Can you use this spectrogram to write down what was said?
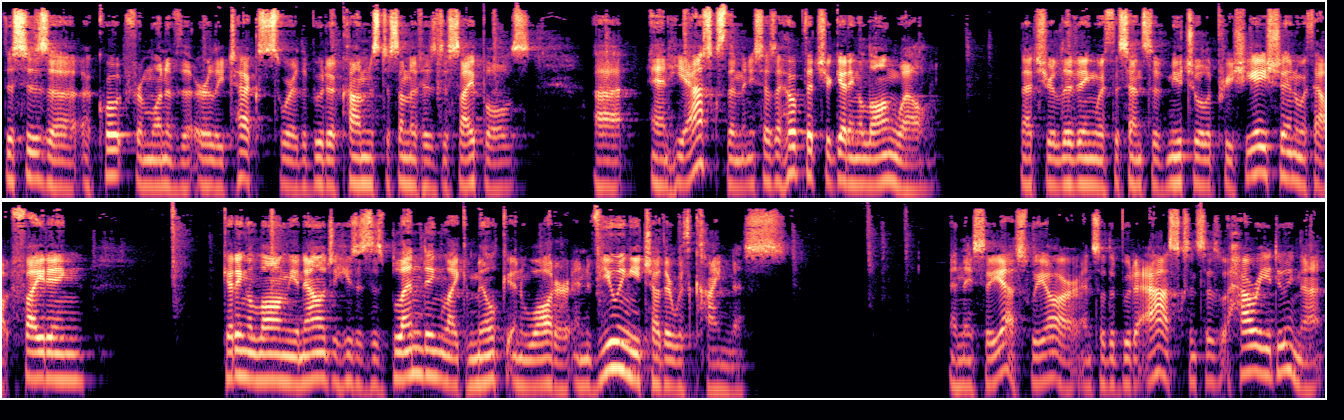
This is a, a, quote from one of the early texts where the Buddha comes to some of his disciples uh, and he asks them, and he says, I hope that you're getting along well, that you're living with a sense of mutual appreciation without fighting. Getting along, the analogy he uses is blending like milk and water and viewing each other with kindness. And they say, Yes, we are. And so the Buddha asks and says, How are you doing that?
